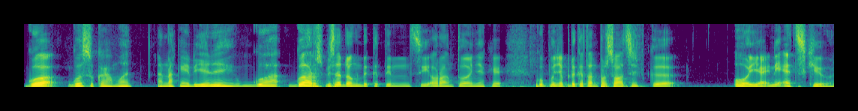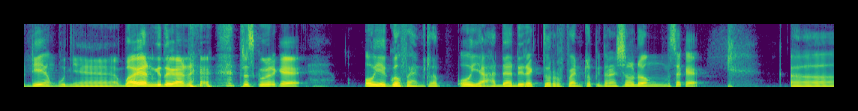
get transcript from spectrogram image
gue gue suka sama anaknya dia nih. Gue gua harus bisa dong deketin si orang tuanya kayak gue punya pendekatan persuasif ke oh ya ini HQ dia yang punya Bayern gitu kan. Terus kemudian kayak oh ya gue fan club. Oh ya ada direktur fan club internasional dong. Maksudnya kayak eh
